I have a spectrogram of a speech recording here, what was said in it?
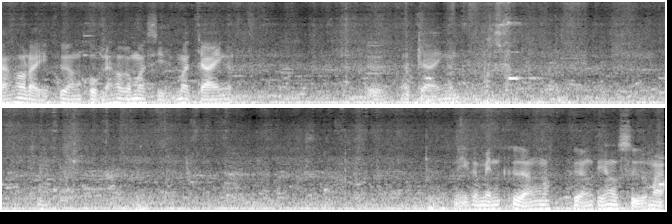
จากเท่าไหร่เครื่องครบแล้วเขาก็มาสีมาจ่ายเงินเออมาจ่ายเงินนี่ก็เม้นเครื่องเนาะเครื่องที่เขาซื้อมา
